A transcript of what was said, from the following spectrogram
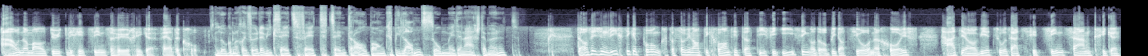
auch nochmal deutliche Zinserhöhungen werden kommen. Schauen wir ein bisschen vor, wie sieht die FED Zentralbank Bilanzsumme in den nächsten Monaten? Das ist ein wichtiger Punkt. Das sogenannte quantitative Easing oder Obligationenkäufe hat ja wie zusätzliche Zinssenkungen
